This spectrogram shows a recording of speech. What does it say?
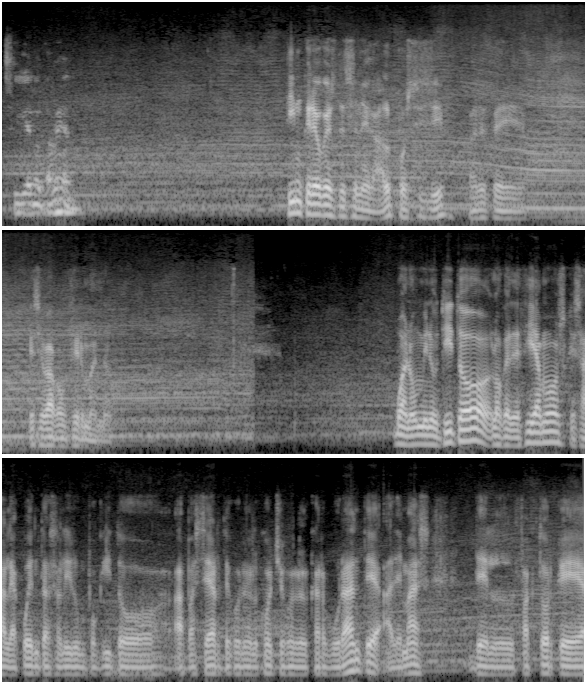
siguiendo también. Team creo que es de Senegal, pues sí, sí, parece que se va confirmando. Bueno, un minutito, lo que decíamos, que sale a cuenta salir un poquito a pasearte con el coche, con el carburante, además del factor que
